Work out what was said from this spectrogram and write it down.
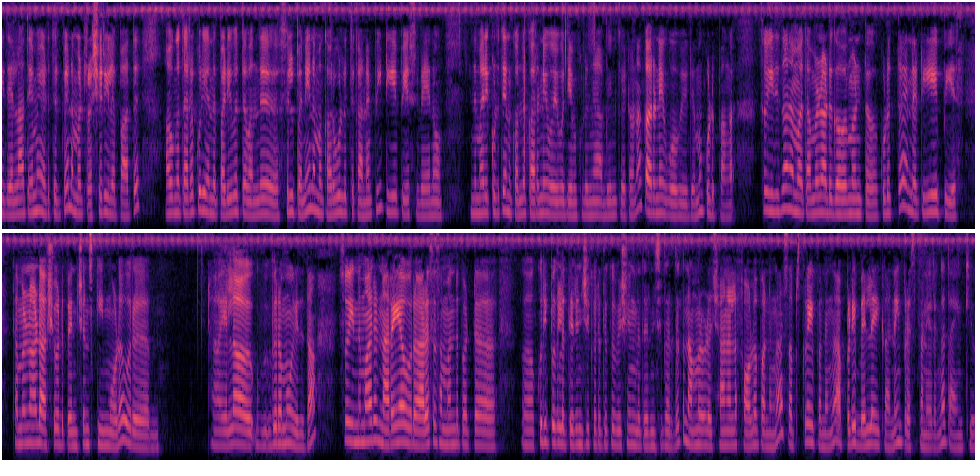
இது எல்லாத்தையுமே எடுத்துகிட்டு போய் நம்ம ட்ரெஷரியில் பார்த்து அவங்க தரக்கூடிய அந்த படிவத்தை வந்து ஃபில் பண்ணி நம்ம கருவூலத்துக்கு அனுப்பி டிஏபிஎஸ் வேணும். இந்த மாதிரி கொடுத்து எனக்கு வந்து கருணை ஓய்வூதியம் கொடுங்க அப்படின்னு கேட்டோன்னா கருணை ஓய்வூதியமும் கொடுப்பாங்க. ஸோ இதுதான் நம்ம தமிழ்நாடு கவர்மெண்ட் கொடுத்த இந்த டிஏபிஎஸ் தமிழ்நாடு அஷ்யூர்டு பென்ஷன் ஸ்கீமோட ஒரு எல்லா விவரமும் இதுதான். ஸோ இந்த மாதிரி நிறையா ஒரு அரசு சம்மந்தப்பட்ட குறிப்புகளை தெரிஞ்சுக்கிறதுக்கு விஷயங்களை தெரிஞ்சுக்கிறதுக்கு நம்மளோட சேனலை ஃபாலோ பண்ணுங்கள் சப்ஸ்கிரைப் பண்ணுங்கள் அப்படியே பெல் ஐக்கானையும் ப்ரெஸ் பண்ணிடுங்க தேங்க்யூ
